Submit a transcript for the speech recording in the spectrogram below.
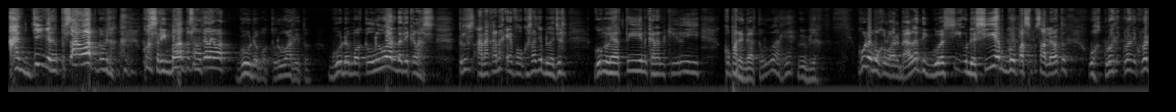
Anjing ada pesawat, gue bilang, kok sering banget pesawatnya lewat. Gue udah mau keluar itu, gue udah mau keluar dari kelas. Terus anak-anak kayak fokus aja belajar. Gue ngeliatin kanan kiri. Kok pada nggak keluar ya? Gue bilang gue udah mau keluar banget nih gue sih udah siap gue pas pesawat lewat tuh. Wah keluar keluar keluar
